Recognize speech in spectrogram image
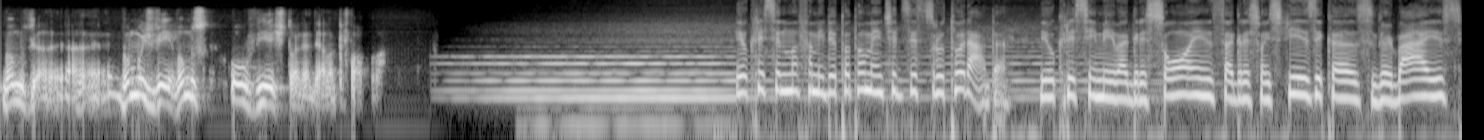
Vamos, uh, uh, vamos ver, vamos ouvir a história dela, por favor. Eu cresci numa família totalmente desestruturada. Eu cresci meio agressões, agressões físicas, verbais,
